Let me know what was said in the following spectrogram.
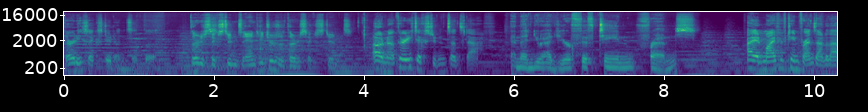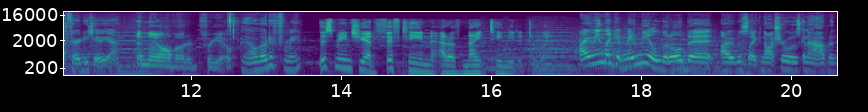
36 students at the 36 students and teachers, or 36 students? Oh no, 36 students and staff. And then you had your 15 friends. I had my 15 friends out of that 32, yeah. And they all voted for you. They all voted for me. This means she had 15 out of 19 needed to win. I mean, like, it made me a little bit, I was like, not sure what was gonna happen.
